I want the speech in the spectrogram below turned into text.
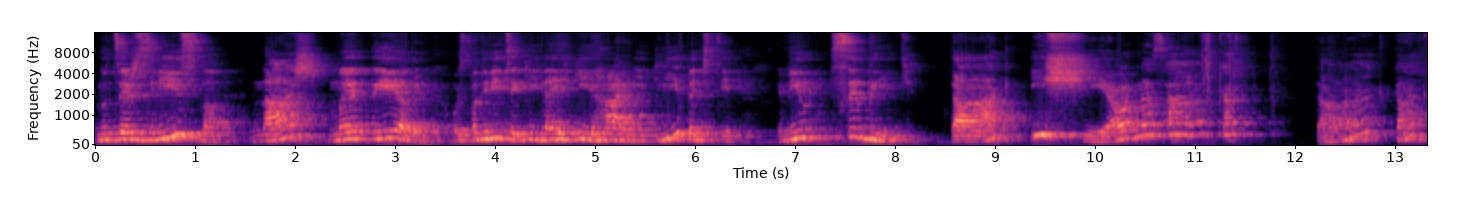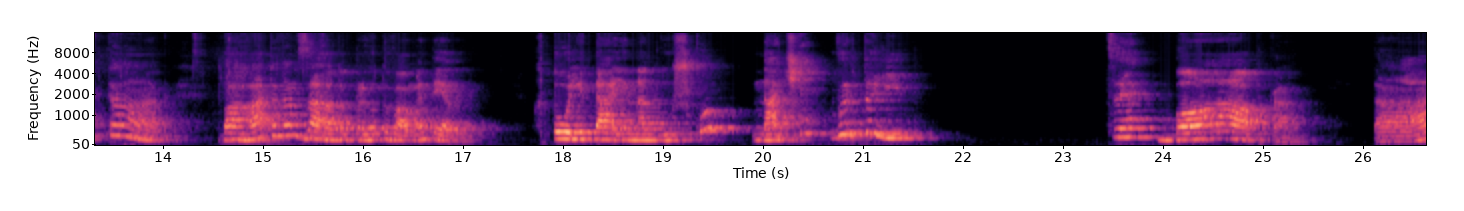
Ну це ж, звісно, наш метелик. Ось подивіться, який, на якій гарній квіточці він сидить. Так, і ще одна загадка. Так, так, так. Багато нам загадок приготував метелик. Хто літає над лужком, наче вертоліт? Це бабка. Так,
